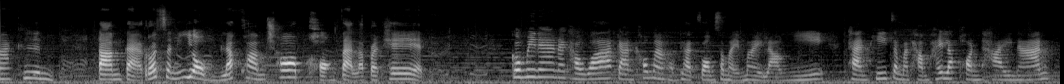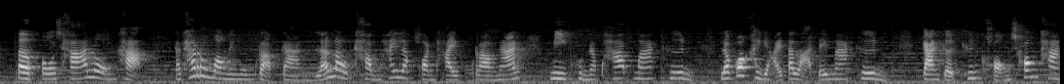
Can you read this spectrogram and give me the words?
มากขึ้น ตามแต่รสนิยมและความชอบของแต่ละประเทศ ก็ไม่แน่นะคะว่าการเข้ามาของแพลตฟอร์มสมัยใหม่เหล่านี้ แทนที่จะมาทำให้ละครไทยนั้น เติบโตช้าลงค่ะ แต่ถ้าเรามองในมุมกลับกัน แล้วเราทำให้ละครไทยของเรานั้น มีคุณภาพมากขึ้น แล้วก็ขยายตลาดได้มากขึ้น การเกิดขึ้นของช่องทาง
